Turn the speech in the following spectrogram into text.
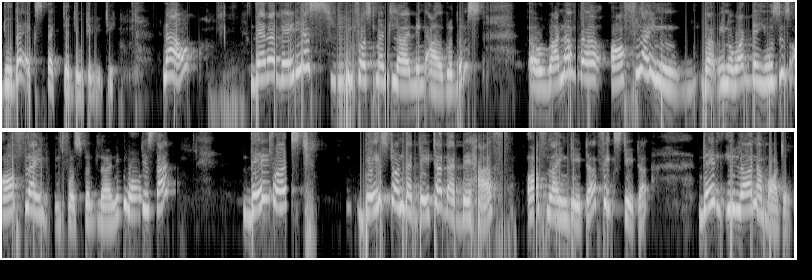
do the expected utility. Now, there are various reinforcement learning algorithms. Uh, one of the offline, the, you know, what they use is offline reinforcement learning. What is that? They first based on the data that they have, offline data, fixed data, then you learn a model.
